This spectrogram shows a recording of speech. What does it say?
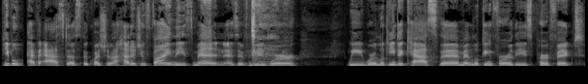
People have asked us the question, how did you find these men? As if we were we were looking to cast them and looking for these perfect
